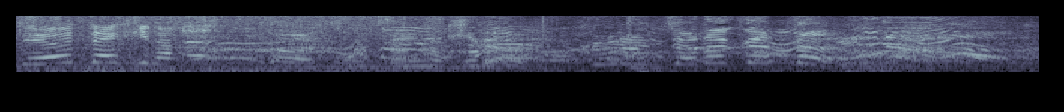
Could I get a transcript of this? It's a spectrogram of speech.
出てきな。突然来だ。来るんじゃなかった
